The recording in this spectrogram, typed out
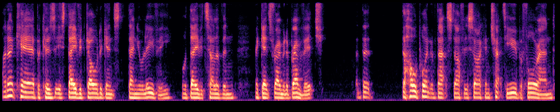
I don't care because it's David Gold against Daniel Levy or David Sullivan against Roman Abramovich. The the whole point of that stuff is so I can chat to you beforehand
